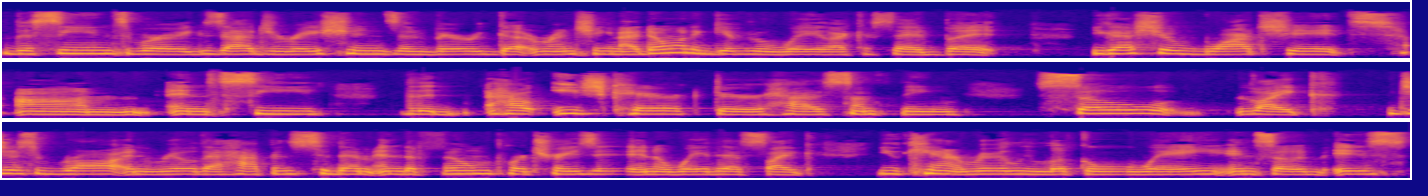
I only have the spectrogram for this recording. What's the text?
the scenes were exaggerations and very gut wrenching. And I don't want to give it away, like I said, but you guys should watch it um, and see the how each character has something so like just raw and real that happens to them, and the film portrays it in a way that's like you can't really look away. And so it is,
